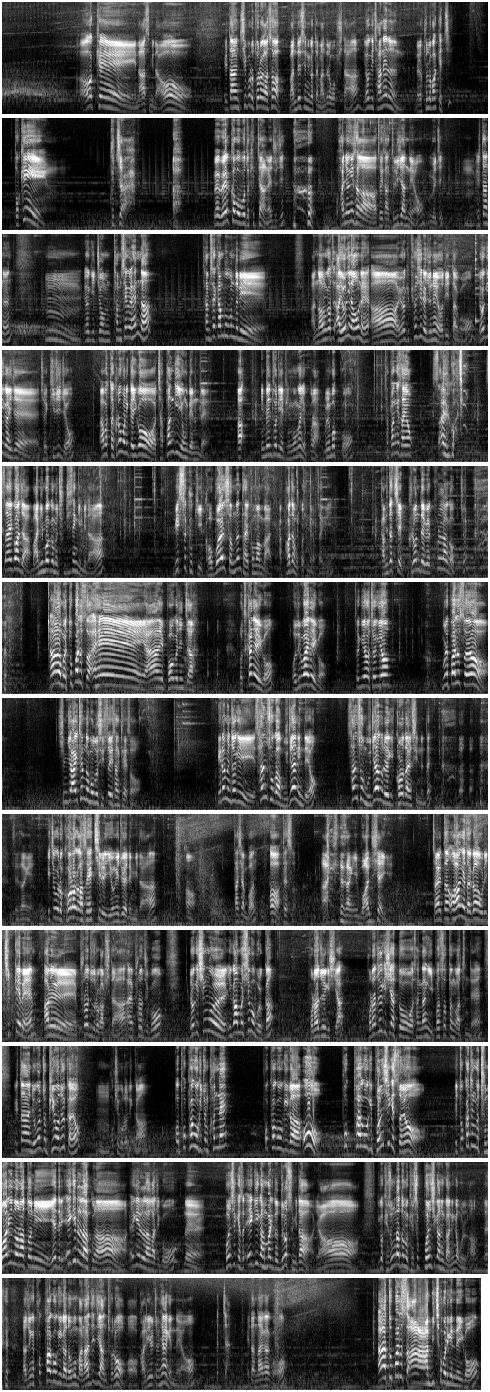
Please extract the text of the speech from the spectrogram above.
오케이 나왔습니다. 오 일단 집으로 돌아가서 만들 수 있는 것들 만들어 봅시다. 여기 자네는 내가 둘러봤겠지? 도킹! 굿잡! 아, 왜 웰컴 오버더 캡틴 안 해주지? 환영 인사가 더 이상 들리지 않네요 왜지? 음 일단은 음 여기 좀 탐색을 했나? 탐색한 부분들이 안 나오는 것 같아. 아 여기 나오네. 아 이렇게 표시를 해주네 어디 있다고. 여기가 이제 저 기지죠. 아 맞다. 그러고 보니까 이거 자판기 이용되는데. 아 인벤토리에 빈 공간이 없구나. 물 먹고 자판기 사용. 쌀과자. 쌀과자 많이 먹으면 충치 생깁니다. 믹스 쿠키 거부할 수 없는 달콤한 맛. 아 과자 먹고 싶네 갑자기. 감자칩 그런데 왜 콜라가 없죠? 아 뭐야 또 빠졌어. 에헤이. 아이 버그 진짜. 어떡하냐 이거? 어디로 가야 돼 이거? 저기요 저기요. 물에 빠졌어요. 심지어 아이템도 먹을 수 있어 이 상태에서. 이러면 저기 산소가 무제한인데요? 산소 무제한으로 여기 걸어 다닐 수 있는데? 세상에. 이쪽으로 걸어가서 해치를 이용해줘야 됩니다. 어 다시 한번. 어 됐어. 아 세상에 이 뭐한 짓이야 이게. 자 일단 어항에다가 우리 집게뱀 알을 풀어주도록 합시다. 알 풀어주고. 여기 식물 이거 한번 심어볼까? 보라줄기 씨앗? 보라줄기 씨앗도 상당히 이뻤었던 것 같은데. 일단 요건 좀 비워둘까요? 음 혹시 모르니까. 어 폭파고기 좀 컸네? 폭파고기가 오! 폭파고기 번식했어요. 이 똑같은 거 두 마리 넣어놨더니 얘들이 애기를 낳았구나. 애기를 낳아가지고. 네 번식해서 애기가 한 마리 더 늘었습니다. 야 이거 계속 놔두면 계속 번식하는 거 아닌가 몰라. 네, 나중에 폭파고기가 너무 많아지지 않도록 어, 관리를 좀 해야겠네요. 자 일단 나가고. 아 또 빠졌어. 아 미쳐버리겠네 이거.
